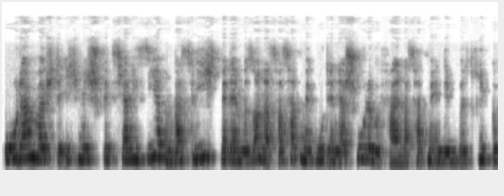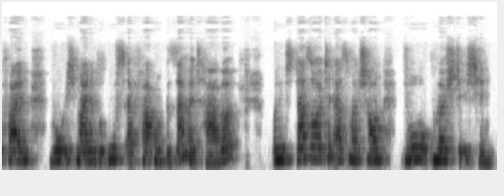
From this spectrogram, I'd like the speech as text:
Oder möchte ich mich spezialisieren? Was liegt mir denn besonders? Was hat mir gut in der Schule gefallen? Was hat mir in dem Betrieb gefallen, wo ich meine Berufserfahrung gesammelt habe? Und da sollte erstmal schauen, wo möchte ich hin?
